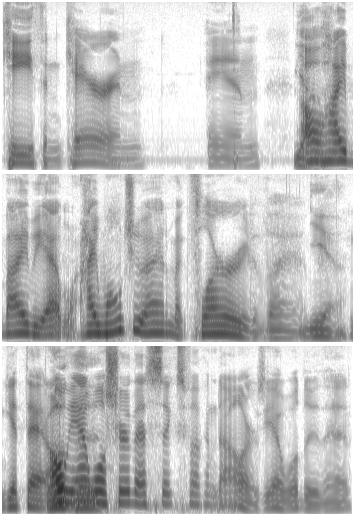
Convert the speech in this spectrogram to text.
Keith and Karen. And, Oh, yeah. oh, hey, baby, add- hey, won't you add McFlurry to that? Yeah, Get that? Well, oh yeah, well sure, that's six fucking dollars. Yeah, we'll do that.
